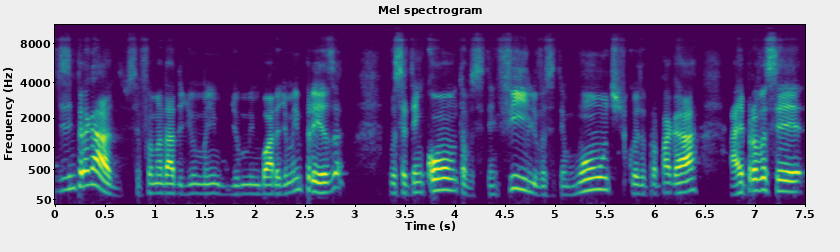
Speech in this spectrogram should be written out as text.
desempregado. Você foi mandado de uma, de uma, embora de uma empresa, você tem conta, você tem filho, você tem um monte de coisa para pagar. Aí, para você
